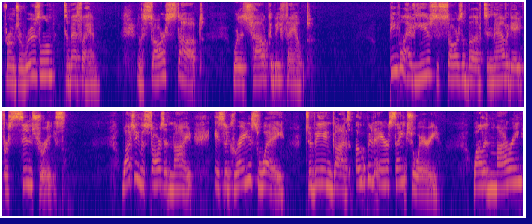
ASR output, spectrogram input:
from Jerusalem to Bethlehem, and the star stopped where the child could be found. People have used the stars above to navigate for centuries. Watching the stars at night is the greatest way to be in God's open air sanctuary while admiring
